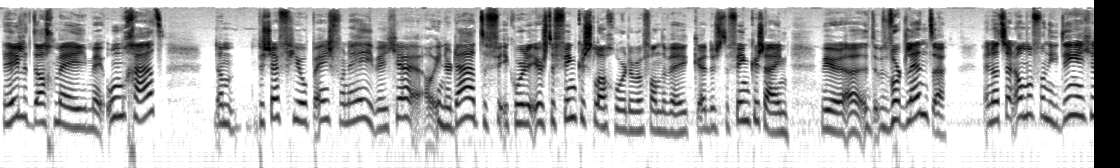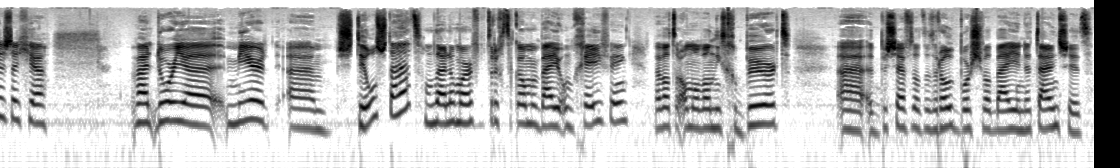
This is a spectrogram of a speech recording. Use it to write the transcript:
de hele dag mee, mee omgaat, dan besef je opeens van, hé, hey, weet je, oh, inderdaad, de, ik hoorde eerst de vinkenslag hoorden we van de week. Eh, Dus de vinken zijn weer, eh, het wordt lente. En dat zijn allemaal van die dingetjes dat je, waardoor je meer ehm, stilstaat. Om daar nog maar even terug te komen bij je omgeving. Bij wat er allemaal wel niet gebeurt. Eh, het besef dat het roodborstje wat bij je in de tuin zit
